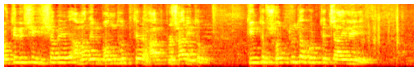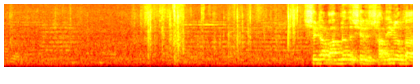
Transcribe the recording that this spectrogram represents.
প্রতিবেশী হিসাবে আমাদের বন্ধুত্বের হাত প্রসারিত। কিন্তু শত্রুতা করতে চাইলে সেটা বাংলাদেশের স্বাধীনতা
